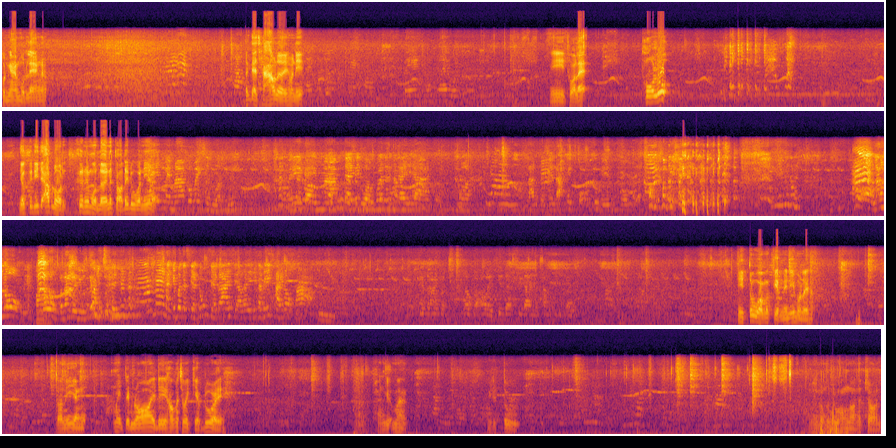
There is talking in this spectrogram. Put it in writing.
คนงานหมดแรงนะครับ ตั้งแต่เช้าเลยวันนี้ นี่ถั่วและ โทรุเดี๋ยวคืนนี้จะอัพโหลดขึ้นให้หมดเลยนะจอดได้ดูวันนี้แหละไม่มาก็ไม่สะดวกนี้เอ็มกับเอ็มาก็สะดวกตัดสินใจยากกลัว ร้านไปเสียดายของก็เว้นของของก็ไม่นั่งโล่งเนี่ยโล่งก็นั่งจะอยู่ที่ใจแม่ไหนแกบอกจะเสียดุ้งเสียได้เสียอะไรอย่างนี้แต่ไม่ได้ใช้ดอกป้าเสียดายก่อนเราก็เอาไอ้เสียดายเสียดายเนี่ยทำดีไปนี่ตู้เอามาเก็บในนี้หมดเลยครับ ตอนนี้ยัง ไม่เต็มร้อยเดย์เขาก็ช่วยเก็บด้วย ของเยอะมาก มีแต่ตู้นี่ลงไปดูห้องนอนแล้วจอด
